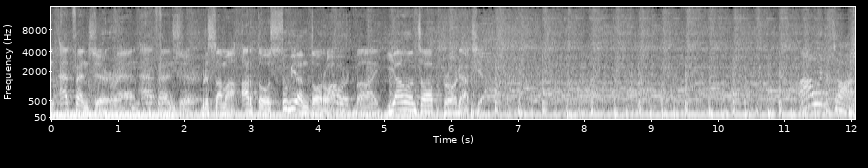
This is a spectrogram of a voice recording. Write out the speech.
Brand Adventure. Brand Adventure bersama Arto Subiantoro. Powered by Young on Top Production. Power Talk.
